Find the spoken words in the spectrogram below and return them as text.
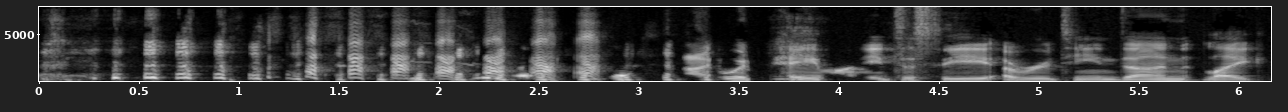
I would pay money to see a routine done, like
